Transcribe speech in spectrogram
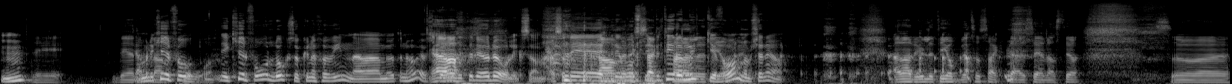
Mm. det, det Ja men det är, kul för, det är kul för Olle också att kunna få vinna mot en HF Ja. lite då och då liksom. Alltså det, Ja, det måste betyda mycket för honom känner jag. Han hade ju lite jobbigt som sagt där senast ja. Så eh,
